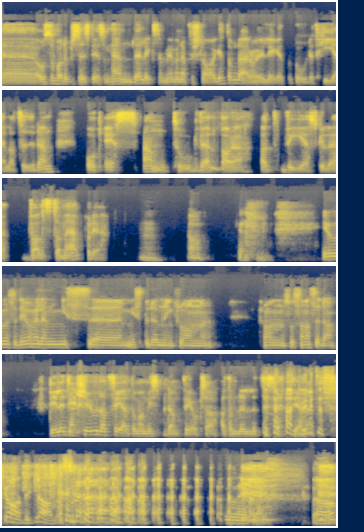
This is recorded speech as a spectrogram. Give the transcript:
Eh, och så var det precis det som hände. Liksom. Jag menar, förslaget om det här har ju legat på bordet hela tiden och S antog väl bara att V skulle valsa med på det. Mm. Ja. Jo, så det var väl en miss, eh, missbedömning från, från sossarnas sida. Det är lite kul att se att de har missbedömt det också. Att de blir lite svettiga. du är lite skadeglad. Alltså. ja.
